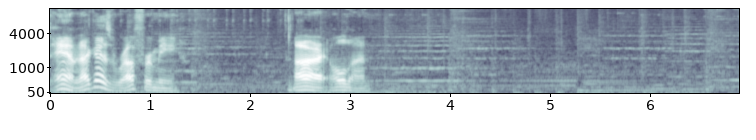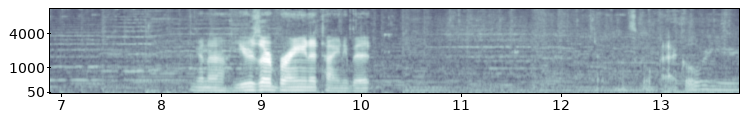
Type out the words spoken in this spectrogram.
damn, that guy's rough for me. Alright, hold on. I'm gonna use our brain a tiny bit. Over here.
